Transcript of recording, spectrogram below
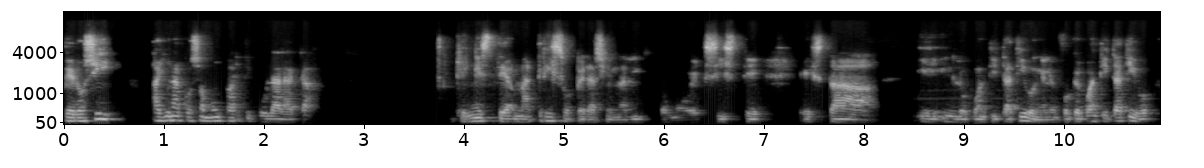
Pero sí, hay una cosa muy particular acá, que en esta matriz operacional, como existe esta, eh, en lo cuantitativo, en el enfoque cuantitativo,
